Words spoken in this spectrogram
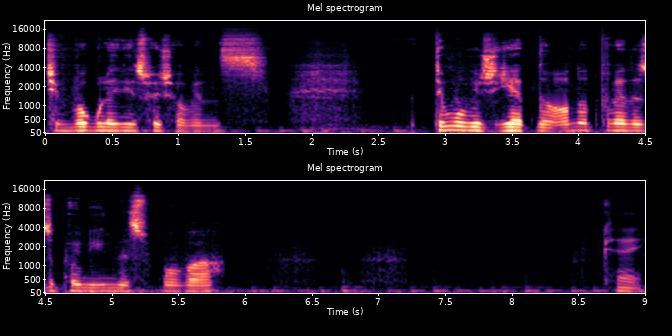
cię w ogóle nie słyszał, więc ty mówisz jedno, on odpowiada zupełnie inne słowa. Okej.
